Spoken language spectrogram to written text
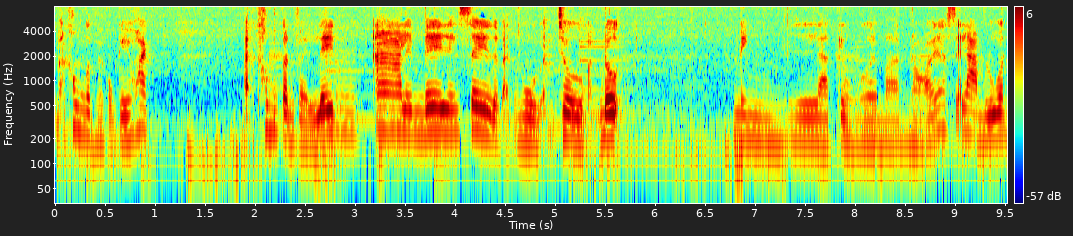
Bạn không cần phải có kế hoạch. Bạn không cần phải lên a lên b lên c rồi bạn ngồi bạn chờ bạn đợi. Mình là kiểu người mà nói là sẽ làm luôn.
